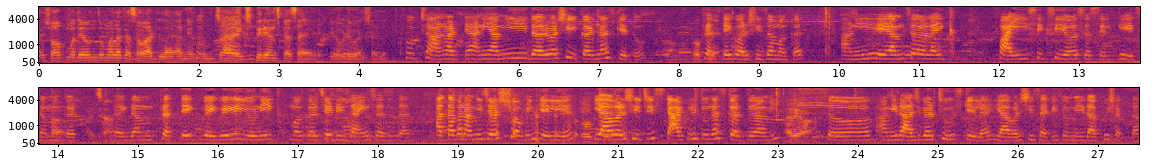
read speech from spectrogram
आपल्या शॉपमध्ये येऊन तुम्हाला कसं वाटलं आणि तुमचा. एक्सपिरियन्स कसा आहे एवढी वर्षाचा? खूप छान वाटते आणि आम्ही दरवर्षी इकडनंच घेतो. ओके प्रत्येक वर्षीचं मकर. आणि हे आमचं लाईक फाईव्ह सिक्स इयर्स असेल घ्यायचं मकर. अच्छा. तर एकदम प्रत्येक वेगवेगळे युनिक मकरचे डिझाईन्स असतात. आता पण आम्ही जस्ट शॉपिंग केली आहे. या वर्षीची स्टार्ट इथूनच करतोय आम्ही. अरे वा. सो आम्ही राजगड चूज केलंय. या वर्षीसाठी तुम्ही दाखवू शकता.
